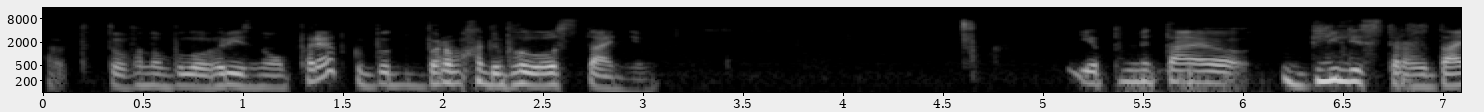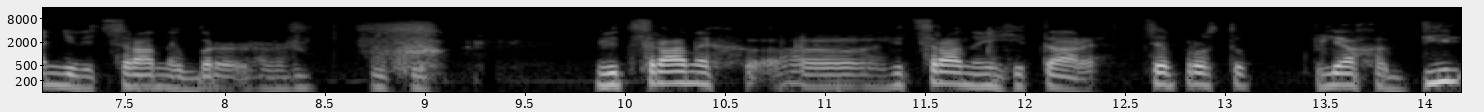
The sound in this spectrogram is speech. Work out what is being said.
Тобто воно було в різному порядку, бо барабани були останнім. Я пам'ятаю білі страждання від сраних від сраних, е, від сраної гітари. Це просто бляха, біль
